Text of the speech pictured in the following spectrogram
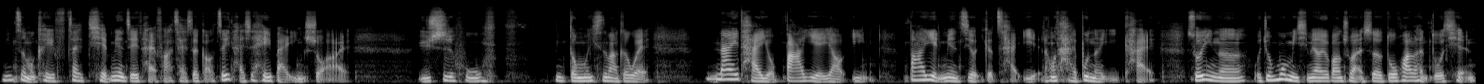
你怎么可以在前面这一台发彩色稿？这一台是黑白印刷哎。于是乎，你懂我意思吗？各位，那一台有八页要印，八页里面只有一个彩页，然后它还不能移开，所以呢，我就莫名其妙又帮出版社多花了很多钱。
